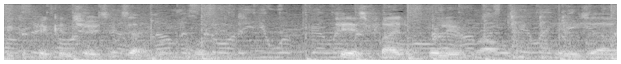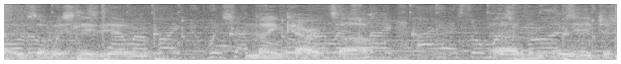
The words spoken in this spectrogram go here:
We could pick and choose exactly what we wanted. Pearce played a brilliant role. He was uh, he was obviously the, um, main character. Um, and he just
